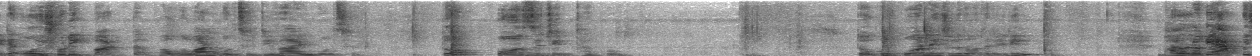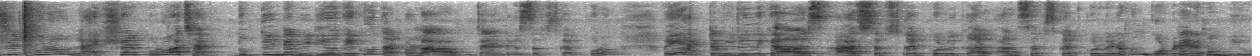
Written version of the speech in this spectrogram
এটা ঐশ্বরিক বার্তা, ভগবান বলছে ডিভাইন বলছে। তো পজিটিভ থাকো। তো গ্রুপ ওয়ান এই ছিল তোমাদের রিডিং ভালো লাগলে অ্যাপ্রিসিয়েট করো লাইক শেয়ার করো। আচ্ছা দু তিনটে ভিডিও দেখো, তারপর চ্যানেলটাকে সাবস্ক্রাইব করো। ওই একটা ভিডিও দেখে আজ আজ সাবস্ক্রাইব করবে, কাল আনসাবস্ক্রাইব করবে, এরকম করবে না, এরকম ভিউ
